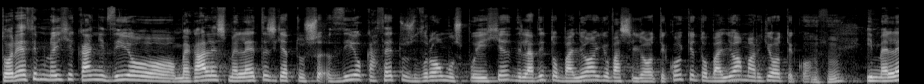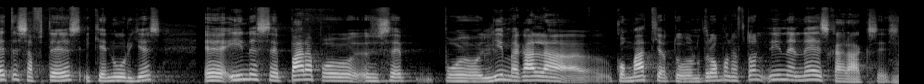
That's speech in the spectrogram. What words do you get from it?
Το Ρέθυμνο είχε κάνει δύο μεγάλες μελέτες για τους δύο καθέτους δρόμους που είχε, δηλαδή τον παλιό Αγιοβασιλιώτικο και τον παλιό Αμαριώτικο. Οι μελέτες αυτές, οι καινούριε, ε, είναι σε, πάρα σε πολύ μεγάλα κομμάτια των δρόμων αυτών, είναι νέες χαράξεις.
